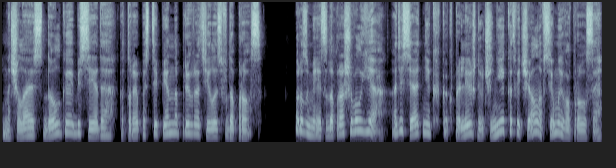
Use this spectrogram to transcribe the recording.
Началась долгая беседа, которая постепенно превратилась в допрос. Разумеется, допрашивал я, а десятник, как прилежный ученик, отвечал на все мои вопросы,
